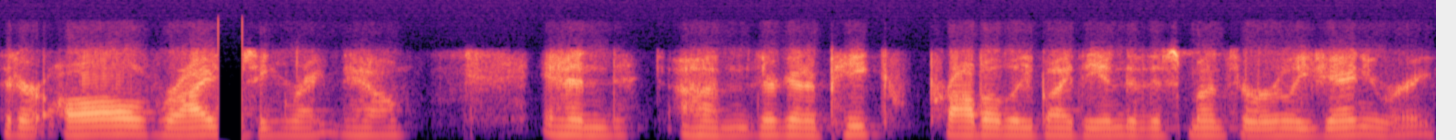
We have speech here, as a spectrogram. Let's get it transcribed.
that are all rising right now, and um, they're going to peak probably by the end of this month or early January.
